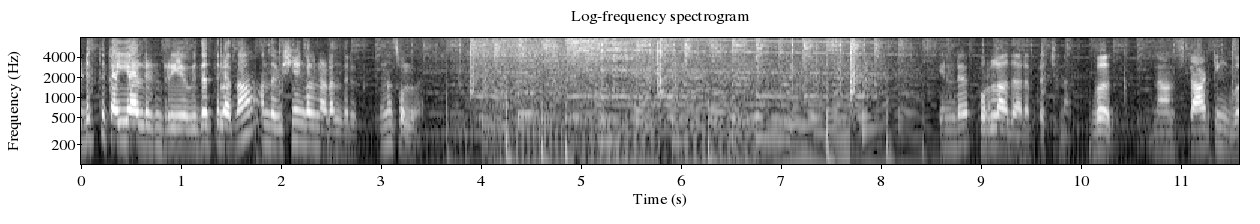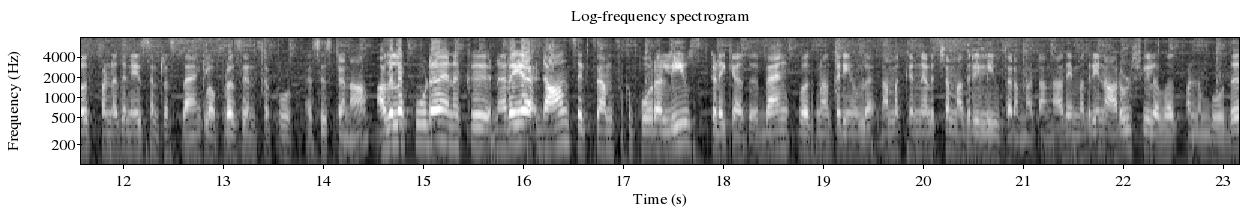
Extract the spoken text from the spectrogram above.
எடுத்து கையாளுன்ற விதத்துல தான் அந்த விஷயங்கள் நடந்திருக்குன்னு சொல்லுவேன். என்ற பொருளாதார பிரச்சனை ஒர்க் நான் ஸ்டார்டிங் ஒர்க் பண்ணது நேசன் ட்ரஸ்ட் பேங்க்ல ஆப்ரேஷன் சப்போர்ட் அசிஸ்டனா அதில் கூட எனக்கு நிறைய டான்ஸ் எக்ஸாம்ஸ்க்கு போகிற லீவ்ஸ் கிடைக்காது. பேங்க் ஒர்க்னா தெரியும்ல நமக்கு நினைச்ச மாதிரி லீவ் தர மாட்டாங்க. அதே மாதிரி நான் அருள் ஸ்ரீல ஒர்க் பண்ணும்போது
